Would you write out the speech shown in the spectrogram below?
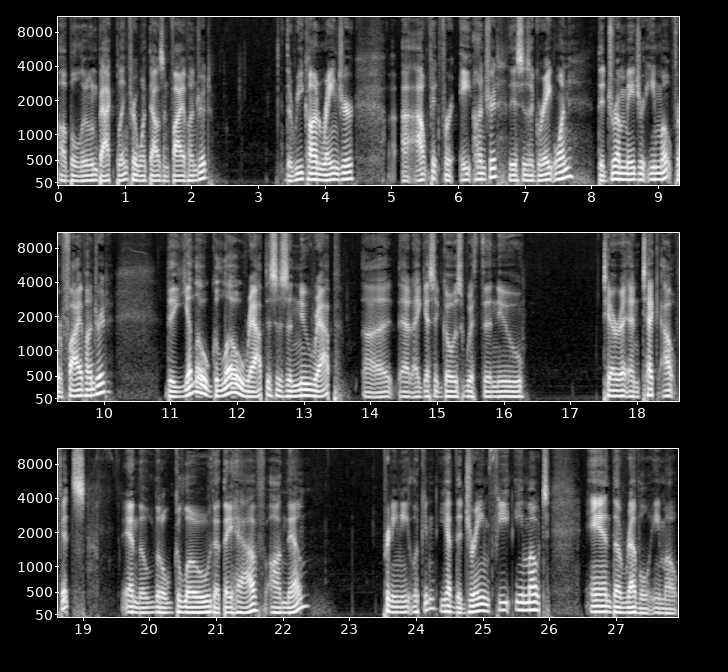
uh, Balloon back bling for 1,500. The Recon Ranger uh, outfit for 800. This is a great one. The Drum Major emote for 500. The Yellow Glow wrap. This is a new wrap uh, that I guess it goes with the new Terra and Tech outfits and the little glow that they have on them pretty neat looking. You have the Dream Feet emote and the Revel emote.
